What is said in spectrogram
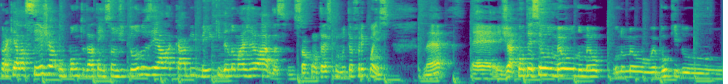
para que ela seja o ponto da atenção de todos e ela acabe meio que dando uma gelada, assim. Isso acontece com muita frequência, né? É, já aconteceu no meu, no meu, no meu e-book do, do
